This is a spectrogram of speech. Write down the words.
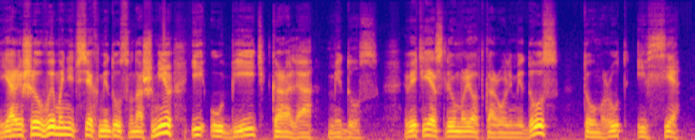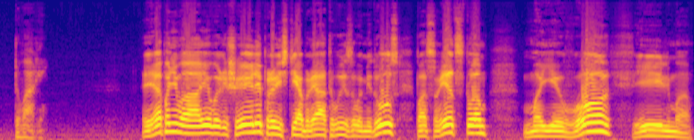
Я решил выманить всех медуз в наш мир и убить короля медуз. Ведь если умрет король медуз, то умрут и все твари. Я понимаю, вы решили провести обряд вызова медуз посредством моего фильма.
